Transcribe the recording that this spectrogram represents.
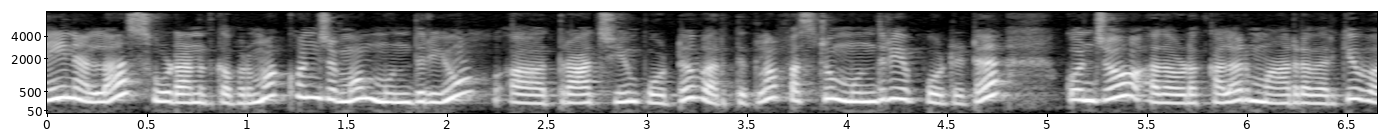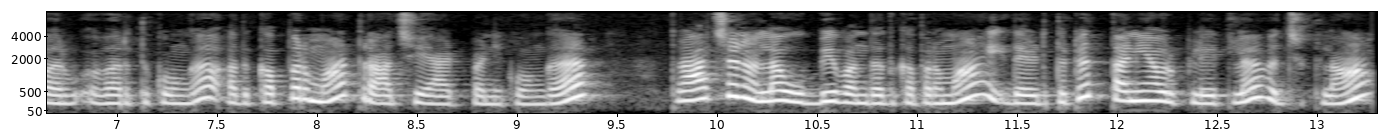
நெய் நல்லா சூடானதுக்கப்புறமா கொஞ்சமாக முந்திரியும் திராட்சையும் போட்டு வறுத்துக்கலாம். ஃபஸ்ட்டு முந்திரியை போட்டுட்டு கொஞ்சம் அதோட கலர் மாறுற வரைக்கும் வறு வறுத்துக்கோங்க. அதுக்கப்புறமா திராட்சையை ஆட் பண்ணிக்கோங்க. திராட்சை நல்லா உப்பி வந்ததுக்கப்புறமா இதை எடுத்துகிட்டு தனியாக ஒரு பிளேட்டில் வச்சுக்கலாம்.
